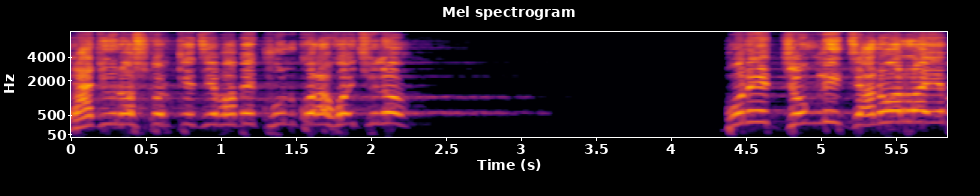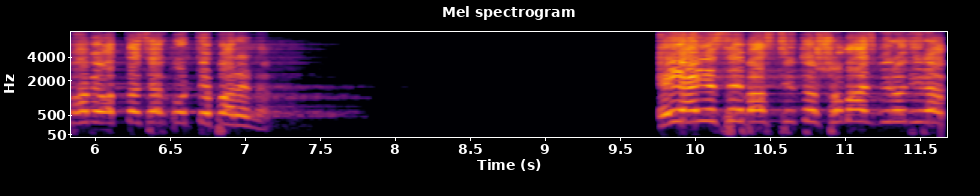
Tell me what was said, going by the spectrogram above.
রাজু নস্করকে যেভাবে খুন করা হয়েছিল বনের জঙ্গলি জানোয়াররা এভাবে অত্যাচার করতে পারে না। এই আইএসএফ আশ্রিত সমাজ বিরোধীরা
